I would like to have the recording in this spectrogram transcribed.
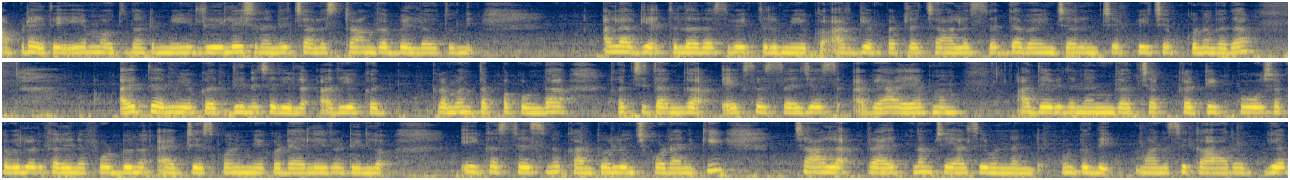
అప్పుడైతే ఏమవుతుందంటే మీ రిలేషన్ అనేది చాలా స్ట్రాంగ్గా బిల్డ్ అవుతుంది. అలాగే తులారాశి వ్యక్తులు మీ యొక్క ఆరోగ్యం పట్ల చాలా శ్రద్ధ వహించాలని చెప్పి చెప్పుకున్నాం కదా. అయితే మీ యొక్క దినచర్యలు అది యొక్క క్రమం తప్పకుండా ఖచ్చితంగా ఎక్సర్సైజెస్ వ్యాయామం అదేవిధంగా చక్కటి పోషక విలువలు కలిగిన ఫుడ్ను యాడ్ చేసుకొని మీ యొక్క డైలీ రొటీన్లో ఇక స్ట్రెస్ను కంట్రోల్ ఉంచుకోవడానికి చాలా ప్రయత్నం చేయాల్సి ఉండండి ఉంటుంది. మానసిక ఆరోగ్యం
